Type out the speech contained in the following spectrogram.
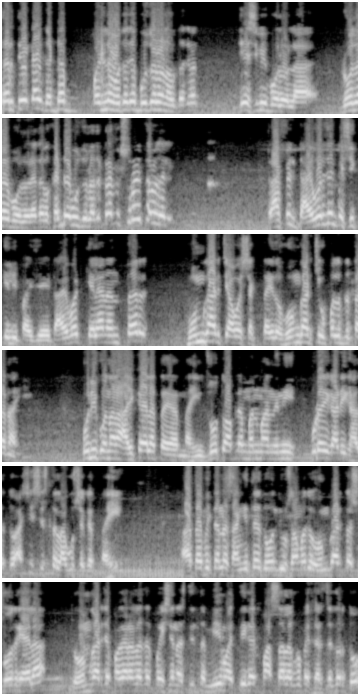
तर ते काही खड्डं पडलं होतं ते बुजवलं नव्हतं. तेव्हा जेसीबी बोलवला रोलर बोलवला तर खड्डे बुजवला तर ट्रॅफिक सुरळीत चालू झाली. ट्रॅफिक डायव्हर्जन कशी केली पाहिजे? डायव्हर्ट केल्यानंतर होमगार्डची आवश्यकता आहे. तर होमगार्डची उपलब्धता नाही. कोणी कोणाला ऐकायला तयार नाही. जो तो आपल्या मनमानीने पुढे गाडी घालतो अशी शिस्त लागू शकत नाही. आता मी त्यांना सांगितलं दोन दिवसामध्ये होमगार्डचा शोध घ्यायला. होमगार्डच्या पगाराला जर पैसे नसतील तर मी व्यक्तिगत पाच सहा लाख रुपये खर्च करतो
